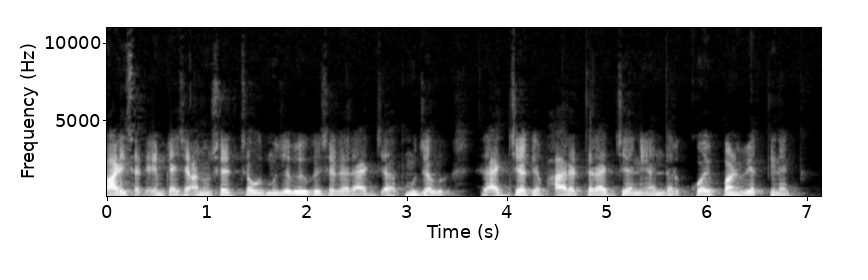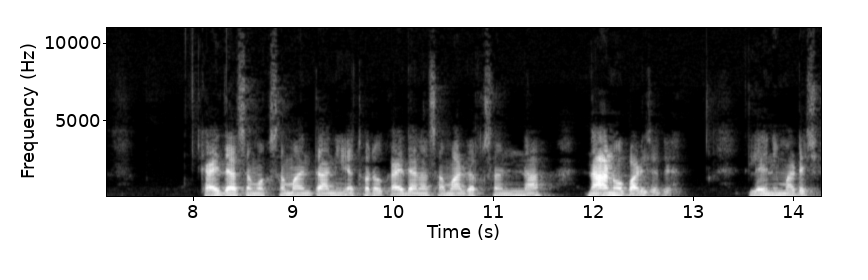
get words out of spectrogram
પાડી શકે. એમ કહે છે, અનુચ્છેદ ચૌદ મુજબ એવું કહે છે કે રાજ્ય મુજબ રાજ્ય કે ભારત રાજ્યની અંદર કોઈ પણ વ્યક્તિને કાયદા સમક્ષ સમાનતાની અથવા તો કાયદાના સમાન રક્ષણના ના ન પાડી શકે. એટલે એની માટે છે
